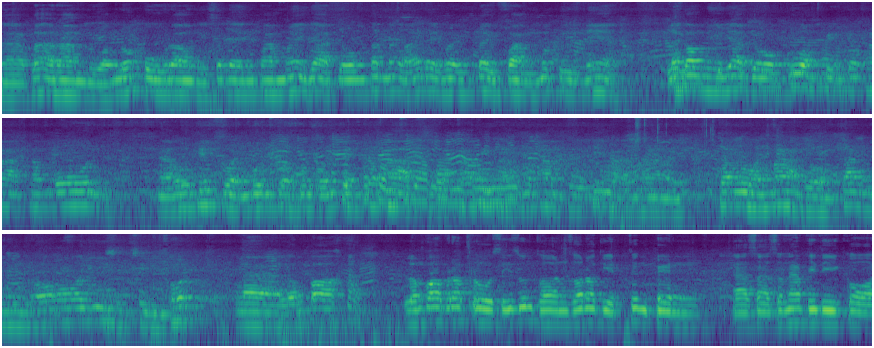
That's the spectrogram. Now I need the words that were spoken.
นะพระอารามหลวงหลวงปู่เรานี่แสดงธรรมให้ญาติโยมท่านทั้งหลายได้ได้ไดฟังเมื่อคืนนี่ยแล้วก็มีญาติโยมร่วมเป็นเจ้าภาพทำบุญนะอุทิศส่วนบุญส่วนกุศลเป็นเจ้าภาพส่วนพระพิธรรมพระธรรมคือที่ผ่านมาจำนวนมากโยมตั้ง 124ชุดและหลวงพ่อหลวงพ่อพระครูศรีสุนทรสรกิจซึ่งเป็น ศาสนาพิธีกร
